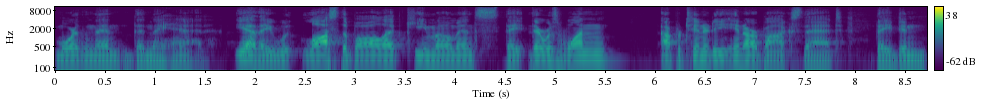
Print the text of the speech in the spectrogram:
more than than, than they had. Yeah, they w- lost the ball at key moments. They there was one opportunity in our box that they didn't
